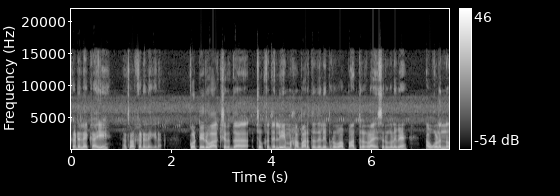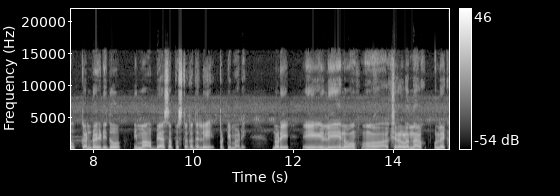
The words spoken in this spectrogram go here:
ಕಡಲೆಕಾಯಿ ಅಥವಾ ಕಡಲೆ ಗಿಡ. ಕೊಟ್ಟಿರುವ ಅಕ್ಷರದ ಚೌಕದಲ್ಲಿ ಮಹಾಭಾರತದಲ್ಲಿ ಬರುವ ಪಾತ್ರಗಳ ಹೆಸರುಗಳಿವೆ. ಅವುಗಳನ್ನು ಕಂಡುಹಿಡಿದು ನಿಮ್ಮ ಅಭ್ಯಾಸ ಪುಸ್ತಕದಲ್ಲಿ ಪಟ್ಟಿ ಮಾಡಿ. ನೋಡಿ, ಈ ಇಲ್ಲಿ ಏನು ಅಕ್ಷರಗಳನ್ನು ಉಲ್ಲೇಖ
